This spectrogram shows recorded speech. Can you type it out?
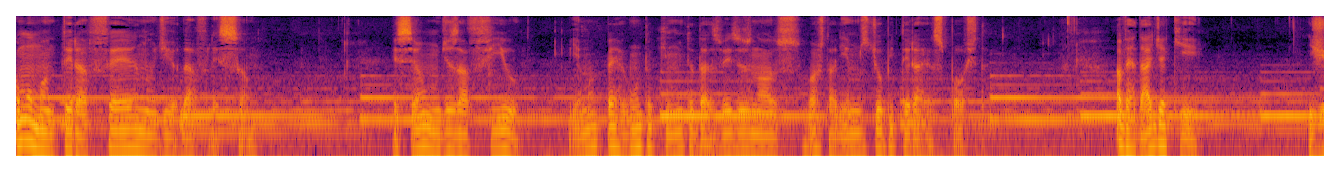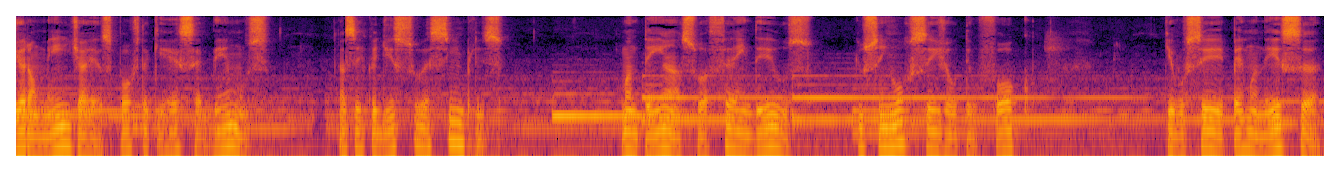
Como manter a fé no dia da aflição? Esse é um desafio e é uma pergunta que muitas das vezes nós gostaríamos de obter a resposta. A verdade é que, geralmente, a resposta que recebemos acerca disso é simples. Mantenha a sua fé em Deus, que o Senhor seja o teu foco, que você permaneça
